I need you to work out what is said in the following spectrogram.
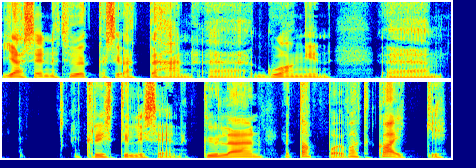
jäsenet hyökkäsivät tähän Guangin kristilliseen kylään ja tappoivat kaikki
